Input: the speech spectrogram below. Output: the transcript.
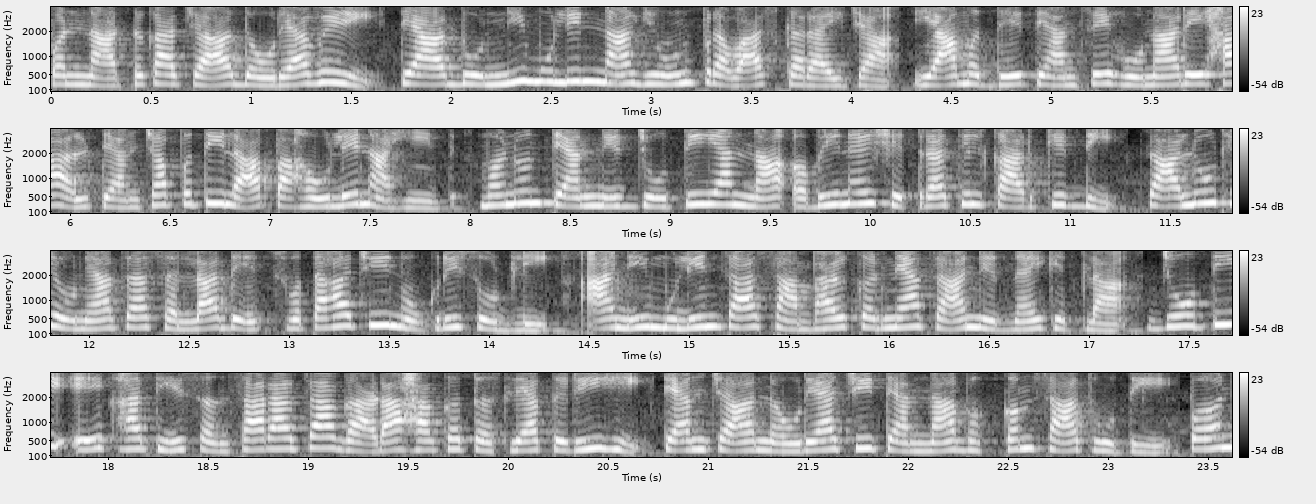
पण नाटकाच्या दौऱ्यावेळी त्या दोन्ही मुलींना घेऊन प्रवास करायच्या. यामध्ये त्यांचे होणारे हाल त्यांच्या पतीला पाहवले नाहीत. म्हणून त्यांनी ज्योती यांना अभिनय क्षेत्रातील कारकिर्दी चालू ठेवण्याचा सल्ला देत स्वतःची नोकरी सोडली आणि मुलींचा सांभाळ करण्याचा निर्णय घेतला. ज्योती एक हाती संसाराचा गाडा हाकत असल्या तरीही त्यांच्या नवऱ्याची त्यांना भक्कम साथ होती. पण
